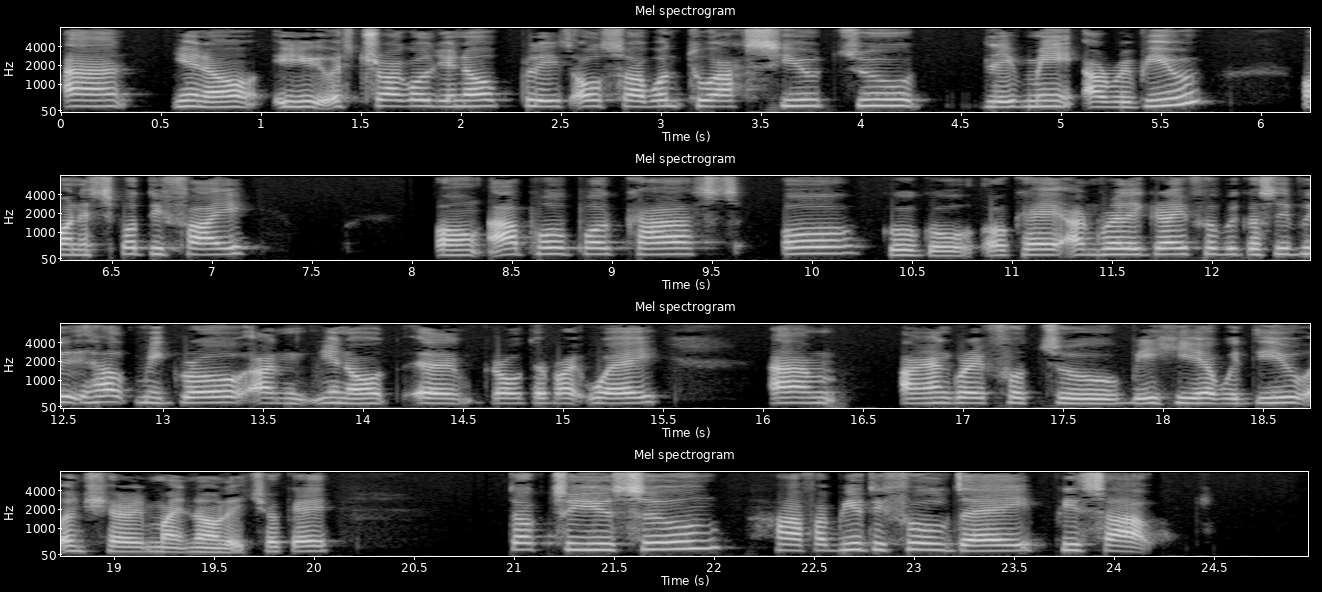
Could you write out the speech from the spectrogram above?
and you know you struggle, you know. Please, also I want to ask you to leave me a review on Spotify on Apple Podcasts or Google. Okay, I'm really grateful because it will help me grow and you know uh, grow the right way. Um, I am grateful to be here with you and sharing my knowledge. Okay, talk to you soon. Have a beautiful day. Peace out.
